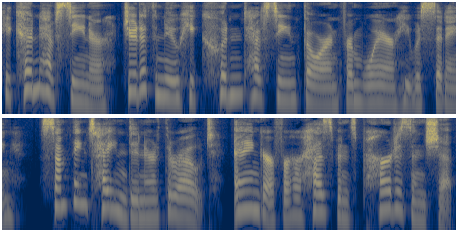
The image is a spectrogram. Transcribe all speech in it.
He couldn't have seen her. Judith knew he couldn't have seen Thorne from where he was sitting. Something tightened in her throat anger for her husband's partisanship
